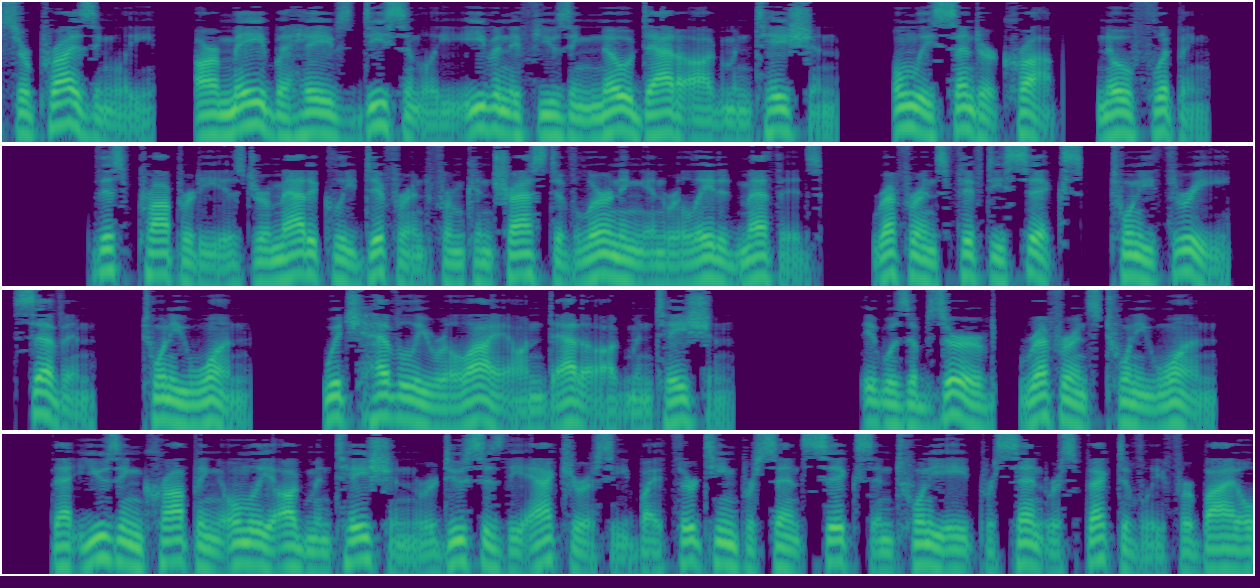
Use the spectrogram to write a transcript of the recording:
Surprisingly, our MAE behaves decently even if using no data augmentation, only center crop, no flipping. This property is dramatically different from contrastive learning and related methods, reference 56, 23, 7, 21, which heavily rely on data augmentation. It was observed, reference 21, that using cropping only augmentation reduces the accuracy by 13%, 6 and 28% respectively for BYOL,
